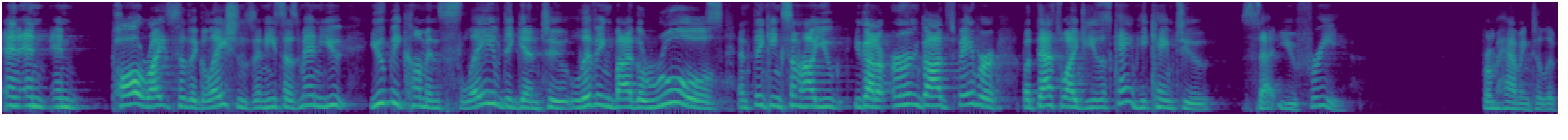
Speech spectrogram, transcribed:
And, and, and Paul writes to the Galatians and he says, Man, you, you've become enslaved again to living by the rules and thinking somehow you, you got to earn God's favor. But that's why Jesus came. He came to set you free from having to live.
